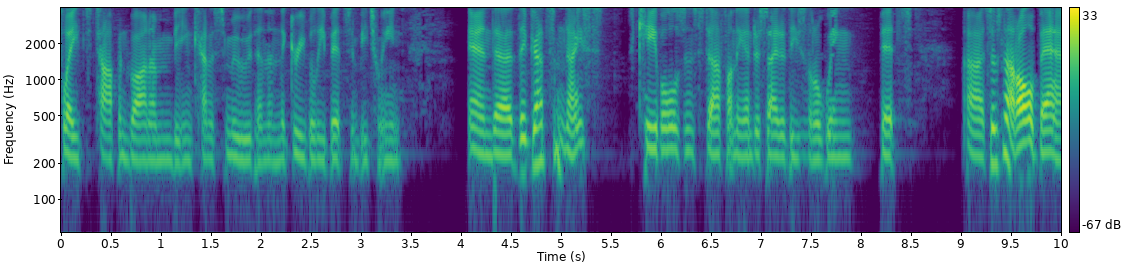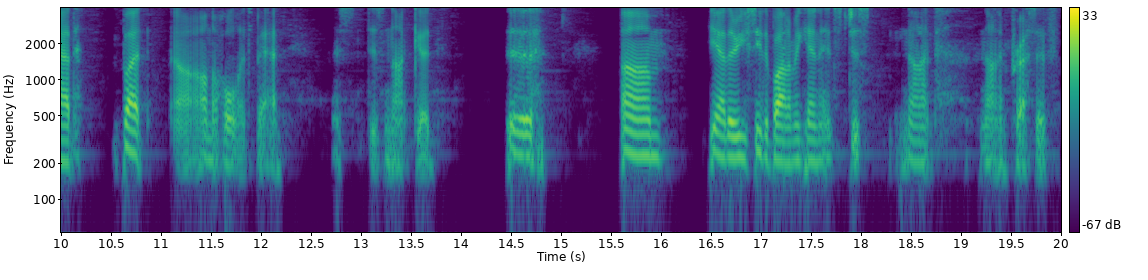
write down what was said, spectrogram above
plates, top and bottom, being kind of smooth, and then the greebly bits in between. And uh, they've got some nice cables and stuff on the underside of these little wing bits. Uh, so it's not all bad, but uh, on the whole, it's bad. This is not good. Um, yeah, there you see the bottom again. It's just not not impressive.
